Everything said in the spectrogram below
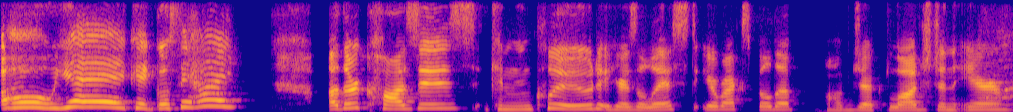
Oh, yay. Okay, go say hi. Other causes can include here's a list earwax buildup, object lodged in the ear,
